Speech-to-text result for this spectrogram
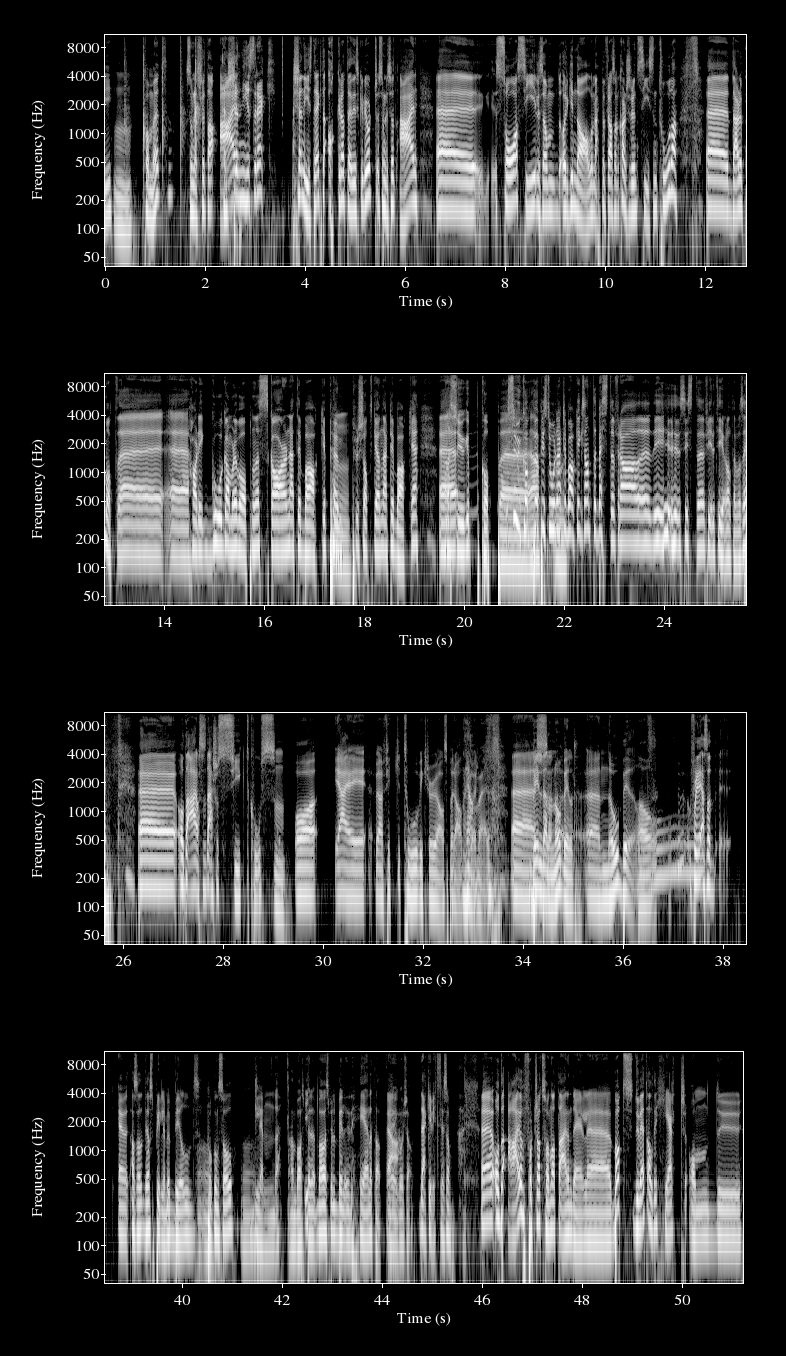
kommet, som rett og slett da En er genistrek! Genistrek, det er akkurat det de skulle gjort. Som liksom er eh, så å si liksom det originale mappet fra sånn, kanskje rundt season 2. Da, eh, der du på en måte eh, har de gode, gamle våpnene. Skaren er tilbake, pump shotgun er tilbake. Eh, sugekopp eh, ja. er tilbake, ikke sant? Det beste fra eh, de siste fire tiår, holdt jeg på å si. Eh, og det er, altså, det er så sykt kos. Mm. Og jeg, jeg fikk to Victor Royals på rad i går. Ja, uh, build eller no build? Uh, no build. Oh. Fordi altså jeg, altså, det å spille med build Mm. på konsoll, glem det. Han bare spille, bare spille build i det hele tatt. Det Ja. går ikke an. Det er ikke vits, liksom. Eh, og det er jo fortsatt sånn at det er en del eh, bots. Du vet aldri helt om du eh,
